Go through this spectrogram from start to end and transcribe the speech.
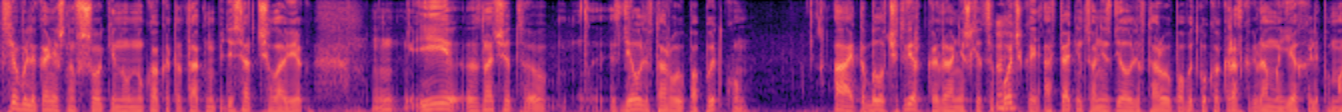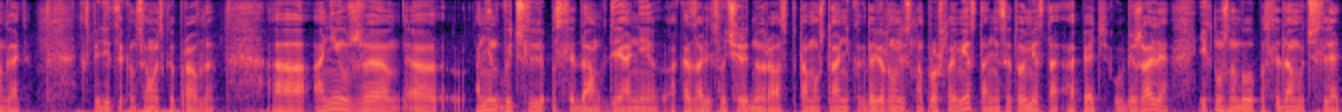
Все были, конечно, в шоке. Ну, ну как это так? Ну, 50 человек. И, значит, э, сделали вторую попытку. А, это было в четверг, когда они шли цепочкой, mm-hmm. а в пятницу они сделали вторую попытку, как раз когда мы ехали помогать. Экспедиция «Комсомольская правда». А, они уже, а, они вычислили по следам, где они оказались в очередной раз, потому что они, когда вернулись на прошлое место, они с этого места опять убежали, их нужно было по следам вычислять.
